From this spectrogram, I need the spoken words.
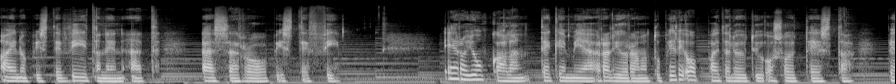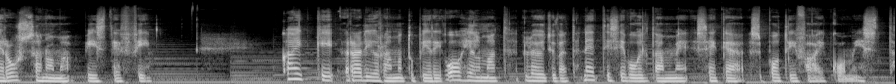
aino.viitanen at sro.fi. Eero Junkkaalan tekemiä radioraamattupiirioppaita löytyy osoitteesta perussanoma.fi. Kaikki radioraamattupiiri-ohjelmat löytyvät nettisivuiltamme sekä Spotify-komista.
